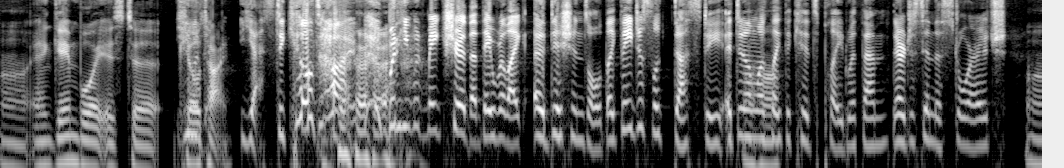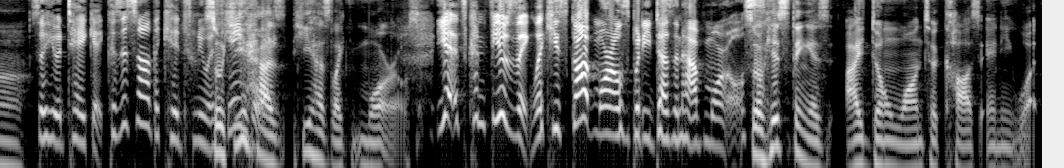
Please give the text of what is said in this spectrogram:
Uh, and Game Boy is to kill would- time. Yes, to kill time. but he would make sure that they were like editions old. Like they just looked dusty. It didn't look Uh-huh. like the kids played with them. They're just in the storage. Uh, So he would take it because it's not the kid's newest so Game he Boy. has he has like morals. Yeah, it's confusing. Like he's got morals, but he doesn't have morals. So his thing is, I don't want to cause any what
